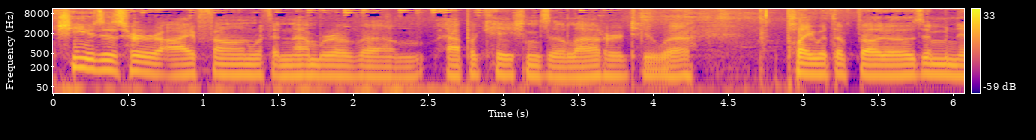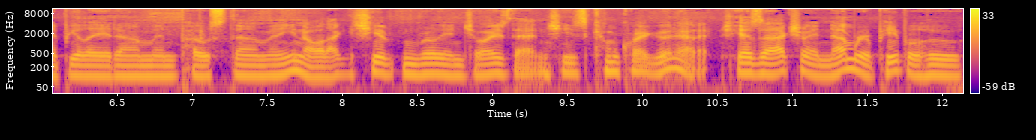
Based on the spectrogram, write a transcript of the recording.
she uses her iPhone with a number of um, applications that allowed her to uh, play with the photos and manipulate them and post them, and you know like she really enjoys that, and she's come quite good at it. She has actually a number of people who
